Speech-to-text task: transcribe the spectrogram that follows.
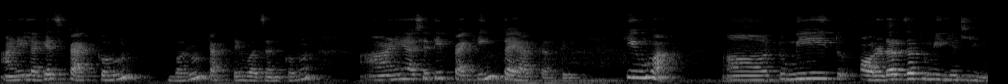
आणि लगेच पॅक करून भरून टाकते वजन करून. आणि अशी ती पॅकिंग तयार करते. किंवा तुम्ही तुम्ही ऑर्डर जर तुम्ही घेतली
